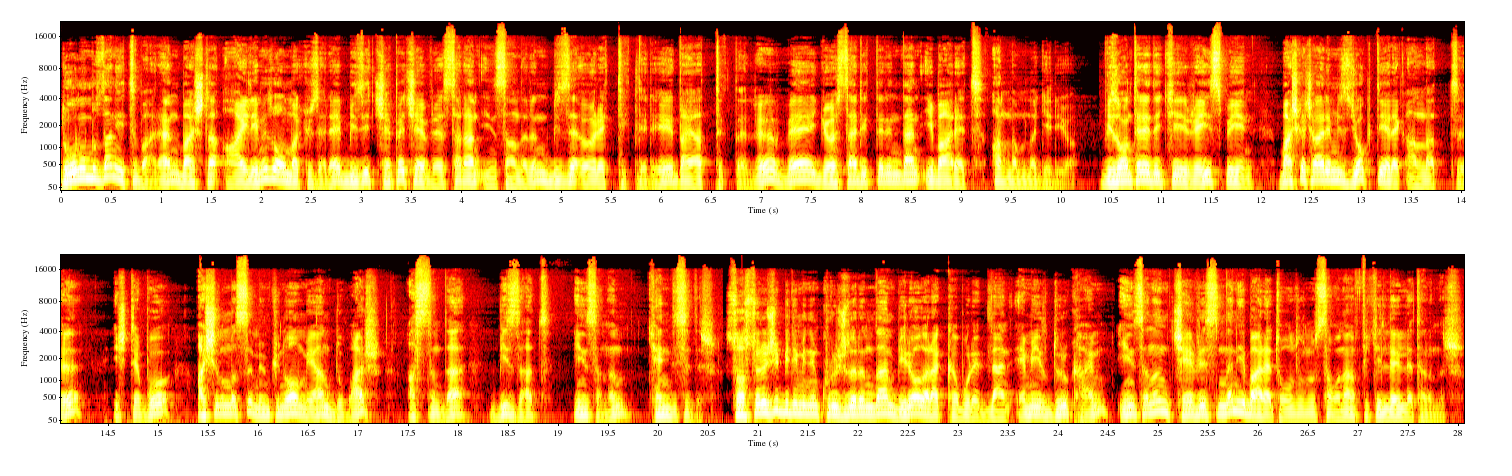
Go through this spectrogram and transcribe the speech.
doğumumuzdan itibaren başta ailemiz olmak üzere bizi çepeçevre saran insanların bize öğrettikleri, dayattıkları ve gösterdiklerinden ibaret anlamına geliyor. Vizontele'deki Reis Bey'in başka çaremiz yok diyerek anlattığı işte bu aşılması mümkün olmayan duvar aslında bizzat insanın kendisidir. Sosyoloji biliminin kurucularından biri olarak kabul edilen Emil Durkheim, insanın çevresinden ibaret olduğunu savunan fikirleriyle tanınır.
